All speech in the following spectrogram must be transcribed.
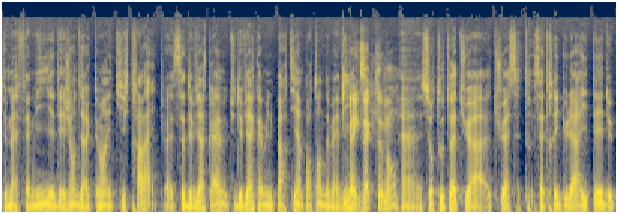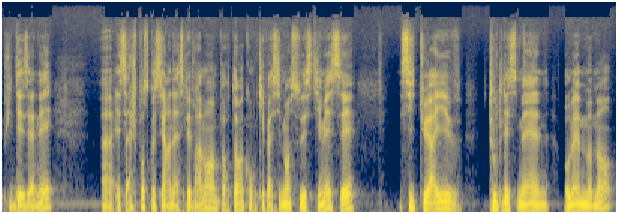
de ma famille et des gens directement avec qui je travaille. Tu, vois, ça devient quand même, tu deviens quand même une partie importante de ma vie. Bah, exactement. Euh, surtout, toi, tu as, tu as cette, cette régularité depuis des années. Euh, et ça, je pense que c'est un aspect vraiment important qui est facilement sous-estimé. C'est si tu arrives toutes les semaines au même moment,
